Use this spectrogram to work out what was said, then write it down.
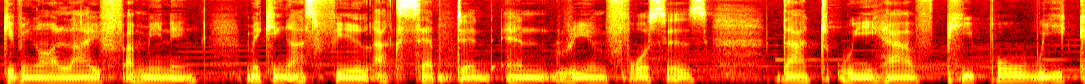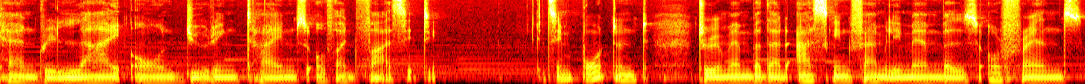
giving our life a meaning, making us feel accepted, and reinforces that we have people we can rely on during times of adversity. It's important to remember that asking family members or friends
